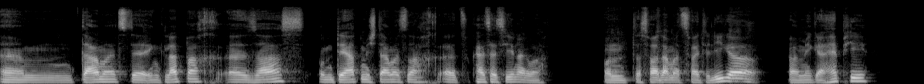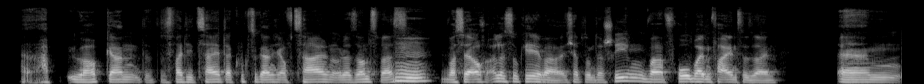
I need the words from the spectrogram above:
ähm, damals, der in Gladbach äh, saß und der hat mich damals nach äh, zu Kaisers Jena gebracht. Und das war damals zweite Liga, war mega happy. Hab überhaupt gar nicht, das war die Zeit, da guckst du gar nicht auf Zahlen oder sonst was, Mhm. was ja auch alles okay war. Ich habe es unterschrieben, war froh beim Verein zu sein. Ähm,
